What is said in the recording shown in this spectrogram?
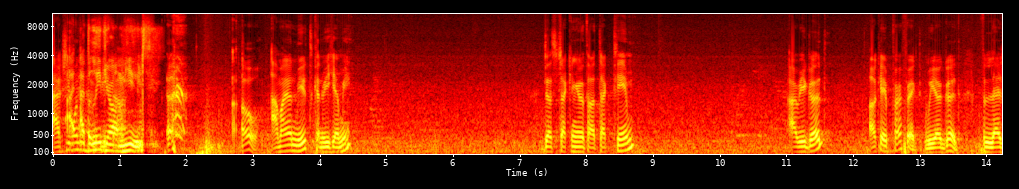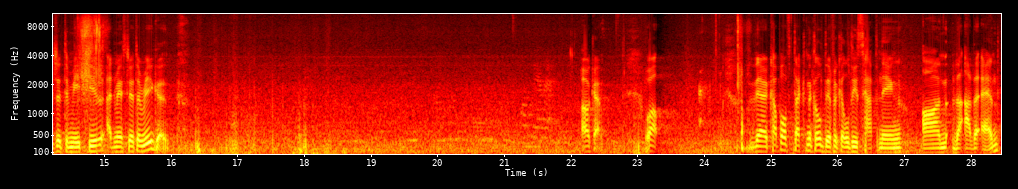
I actually I, I believe you're on mute. oh, am I on mute? Can we hear me? Just checking with our tech team. Are we good? Okay, perfect. We are good. Pleasure to meet you, Administrator Regan. Okay. Well, there are a couple of technical difficulties happening on the other end,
